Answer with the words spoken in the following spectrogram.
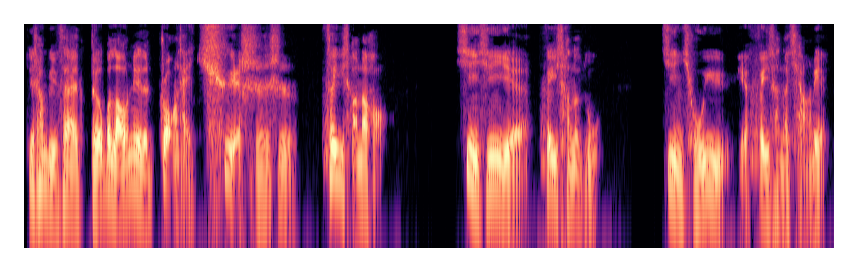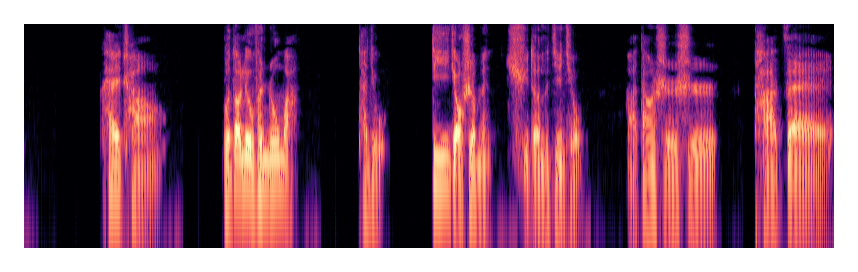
这场比赛德布劳内的状态确实是非常的好，信心也非常的足，进球欲也非常的强烈。开场不到六分钟吧，他就。第一脚射门取得了进球，啊，当时是他在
